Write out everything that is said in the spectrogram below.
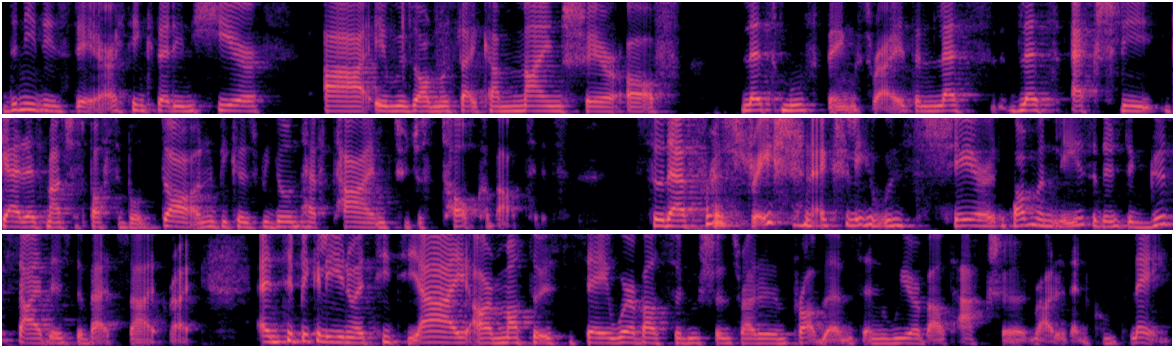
the need is there. I think that in here uh, it was almost like a mind share of let's move things right? And let's let's actually get as much as possible done because we don't have time to just talk about it. So that frustration actually was shared commonly. So there's the good side there's the bad side right? And typically you know at tti our motto is to say we're about solutions rather than problems and we're about action rather than complain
